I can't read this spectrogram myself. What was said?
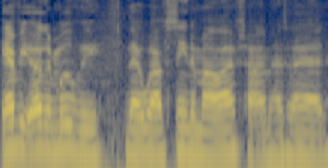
every other movie that I've seen in my lifetime has had,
